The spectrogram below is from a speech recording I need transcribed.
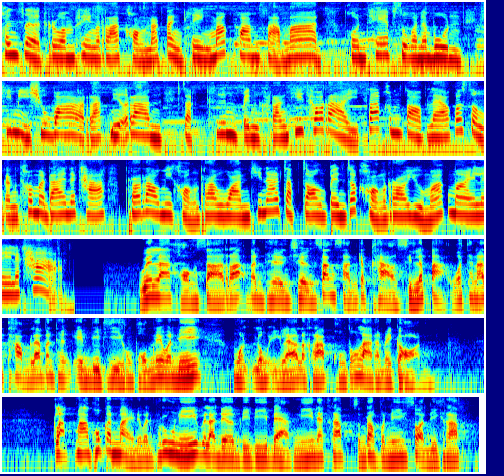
คอนเสิร์ตรวมเพลงรักของนักแต่งเพลงมากความสามารถ พลเทพสุวรรณบุญที่มีชื่อว่ารักนิรันด์จัดขึ้นเป็นครั้งที่เท่าไหร่ ทราบคำตอบแล้วก็ส่งกันเข้ามาได้นะคะ เพราะเรามีของรางวัลที่น่าจับจองเป็นเจ้าของรออยู่มากมายเลยละค่ะ เวลาของสาระบันเทิงเชิงสร้างสรรค์กับข่าวศิลปะ วัฒนธรรมและบันเทิง NBT ของผมในวันนี้ หมดลงอีกแล้วละครับ คงต้องลากันไปก่อน กลับมาพบกันใหม่ในวันพรุ่งนี้เวลาเดิมดีๆ แบบนี้นะครับสำหรับวันนี้สวัสดีครับ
